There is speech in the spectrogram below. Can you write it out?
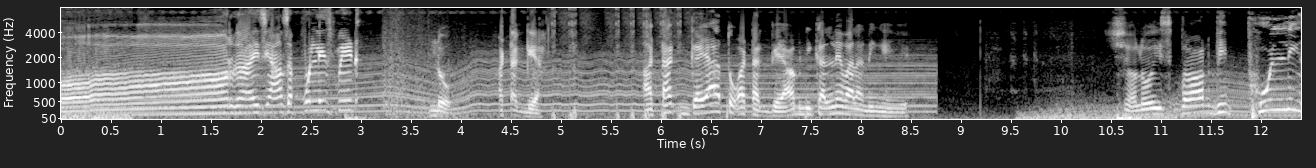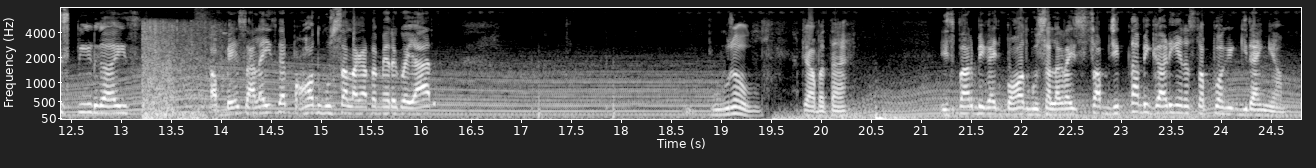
और गाइस यहाँ से फुल स्पीड लो, अटक गया। अटक गया तो अटक गया, अब निकलने वाला नहीं है ये। चलो, इस बार भी फुल स्पीड गाइस अबे साला, इस बार बहुत गुस्सा लगा था मेरे को यार। पूरा क्या बताएँ? इस बार भी गाइस बहुत गुस्सा लग रहा है। सब जितना भी गाड़ी है ना, सबको आगे गिराएँगे हम।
